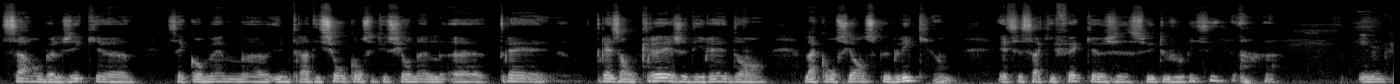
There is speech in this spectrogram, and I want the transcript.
ça, en Belgique, euh, c'est quand même euh, une tradition constitutionnelle euh, très, très ancrée, je dirais, dans la conscience publique. Hein. et c'est ça qui fait que je suis toujours ici. Et donc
